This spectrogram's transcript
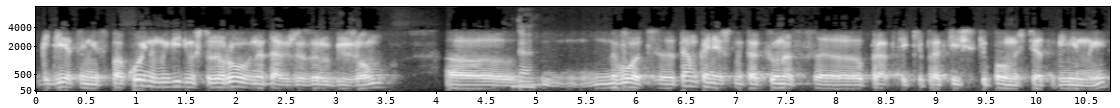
где-то неспокойно. Мы видим, что ровно так же за рубежом. Э, да. Вот, там, конечно, как у нас э, практики практически полностью отменены.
